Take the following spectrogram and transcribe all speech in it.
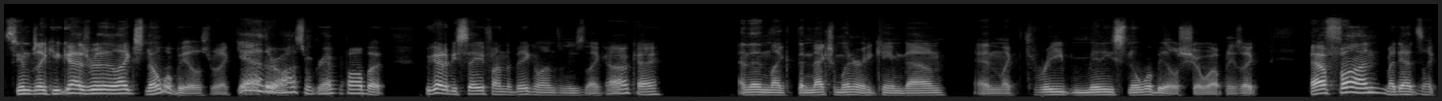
Seems like you guys really like snowmobiles. We're like, Yeah, they're awesome, grandpa, but we got to be safe on the big ones. And he's like, oh, okay. And then like the next winter he came down and like three mini snowmobiles show up and he's like, have fun. My dad's like,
